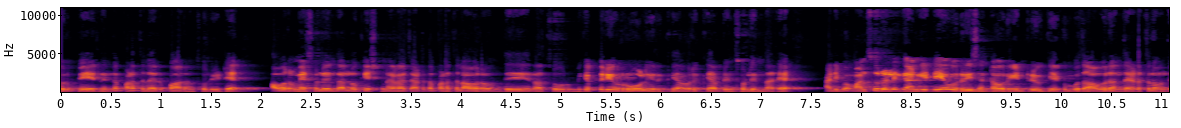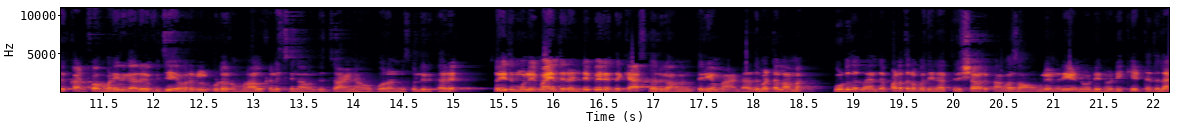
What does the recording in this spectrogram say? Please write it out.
ஒரு பேர் இந்த படத்தில் இருப்பாருன்னு சொல்லிட்டு அவருமே சொல்லியிருந்தார் லோகேஷ் கனகராஜ் அடுத்த படத்தில் அவர் வந்து ஏதாச்சும் ஒரு மிகப்பெரிய ரோல் இருக்குது அவருக்கு அப்படின்னு சொல்லியிருந்தார். அண்ட் இப்போ மன்சூர் அலிகான் கிட்டேயே ஒரு ரீசெண்டாக ஒரு இன்டர்வியூ கேட்கும்போது அவர் அந்த இடத்துல வந்து கன்ஃபார்ம் பண்ணியிருக்காரு. விஜய் அவர்கள் கூட ரொம்ப நாள் கழிச்சு நான் வந்து ஜாயின் ஆக போகிறேன்னு சொல்லியிருக்காரு. ஸோ இது மூலிமா இந்த ரெண்டு பேர் இந்த கேஸ்டில் இருக்காங்கன்னு தெரியும். அண்ட் அது மட்டும் இல்லாமல் கூடுதலாக இந்த படத்தில் பார்த்தீங்கன்னா த்ரிஷா இருக்காங்க. ஸோ அவங்களே நிறைய நோண்டி நோண்டி கேட்டதில்.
